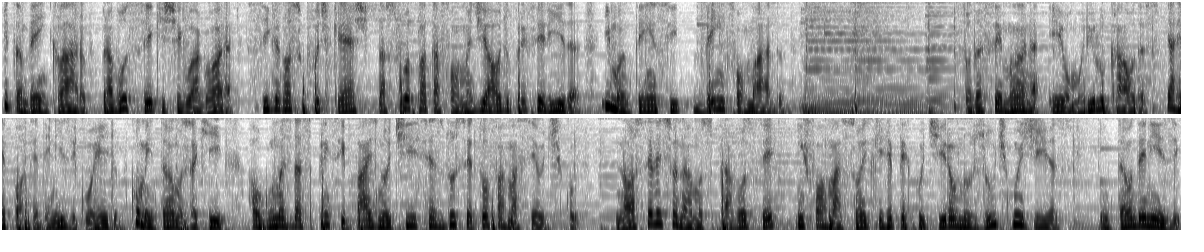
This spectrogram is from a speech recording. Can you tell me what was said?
e também, claro, para você que chegou agora. Siga nosso podcast na sua plataforma de áudio preferida e mantenha-se bem informado. Toda semana, eu, Murilo Caldas e a repórter Denise Coelho comentamos aqui algumas das principais notícias do setor farmacêutico nós selecionamos para você informações que repercutiram nos últimos dias. Então, Denise,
